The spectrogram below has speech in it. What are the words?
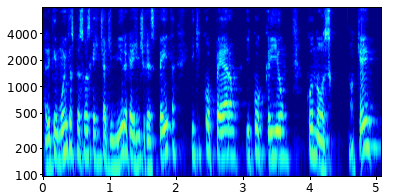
Ali tem muitas pessoas que a gente admira, que a gente respeita e que cooperam e cocriam conosco, ok?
